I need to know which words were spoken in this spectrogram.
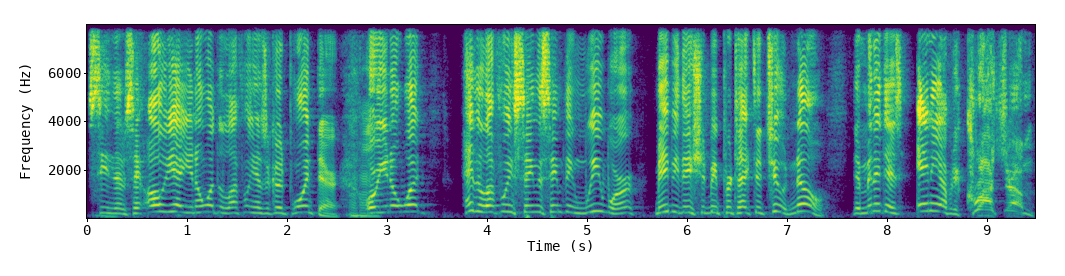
seen them say, oh yeah, you know what, the left wing has a good point there. Mm -hmm. Or you know what, hey, the left wing's saying the same thing we were, maybe they should be protected too. No, the minute there's any opportunity, crush them,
